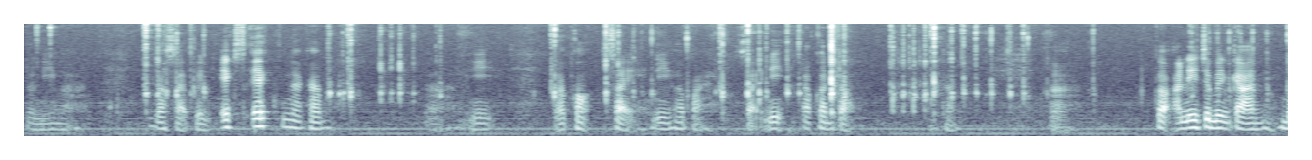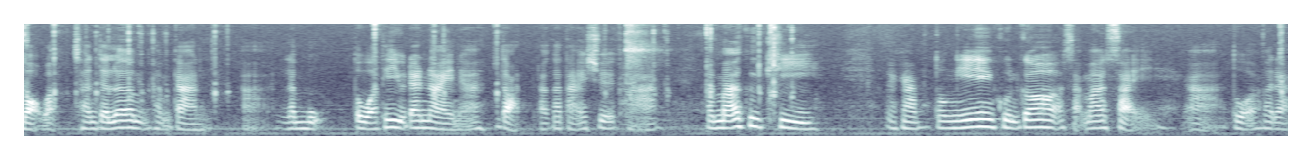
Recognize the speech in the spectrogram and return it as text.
ตัวนี้มา ก็ใส่เป็น xx นะครับนี่แล้วก็ใส่นี่เข้าไป ใส่นี่แล้วก็ดอทนะครับอ่าก็อันนี้จะเป็นการบอกว่าฉันจะเริ่มทำการระบุตัวที่อยู่ด้านในนะดอทแล้วก็ตามด้วยชื่อค้าสถัดมาก็คือคีย์ นะครับ ตรงนี้คุณก็สามารถใส่ตัวก็ได้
